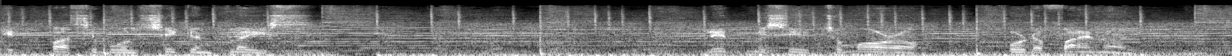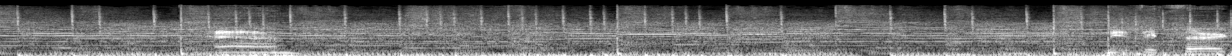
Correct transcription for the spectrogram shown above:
If possible second place. Let me see tomorrow for the final. And maybe third.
